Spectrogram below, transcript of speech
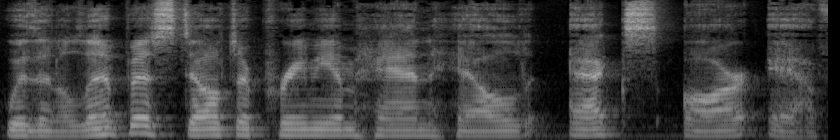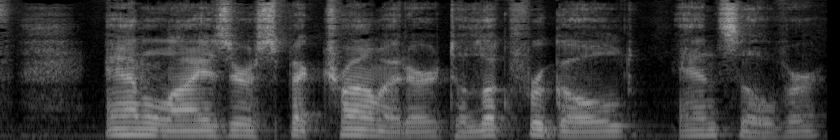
with an Olympus Delta Premium handheld XRF analyzer spectrometer to look for gold and silver,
